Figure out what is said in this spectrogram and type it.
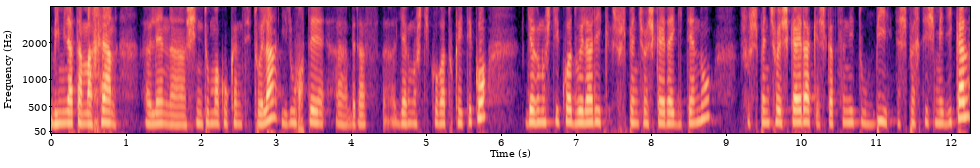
2008an uh, lehen uh, sintomak ukan zituela, irurte uh, beraz uh, diagnostiko bat ukaiteko, diagnostikoa duelarik suspentsio eskaera egiten du, suspentsio eskaerak eskatzen ditu bi espertiz medikal,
